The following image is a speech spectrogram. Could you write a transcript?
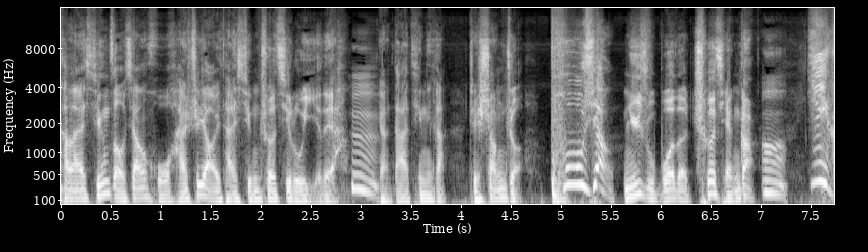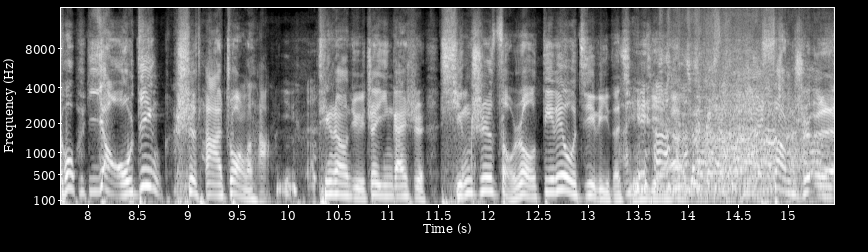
看来行走江湖还是要一台行车记录仪的呀。嗯。你看大家听听看，这伤者扑向女主播的车前盖，嗯，一口咬定是他撞了他，听上去这应该是《行尸走肉》第六季里的情节，丧尸。呃。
